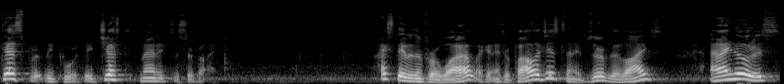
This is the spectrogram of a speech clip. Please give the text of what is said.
Desperately poor. They just manage to survive. I stay with them for a while, like an anthropologist, and I observe their lives. And I notice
